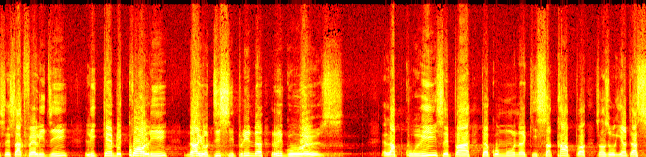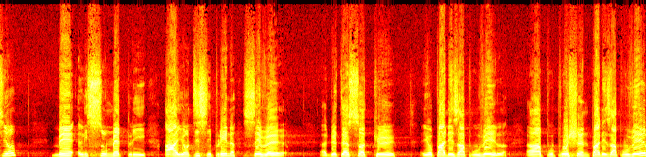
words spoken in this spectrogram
C'est ça que fait, il dit, li kembe koli dans une discipline rigoureuse. La courir, c'est pas tant que qui s'en cap sans orientation, mais li soumettre à une discipline sévère. De telle sorte que il a pas désapprouvé, pour prochaine pas désapprouvé,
